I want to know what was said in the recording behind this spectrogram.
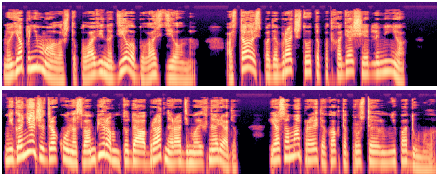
но я понимала, что половина дела была сделана. Осталось подобрать что-то подходящее для меня. Не гонять же дракона с вампиром туда-обратно ради моих нарядов. Я сама про это как-то просто не подумала.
